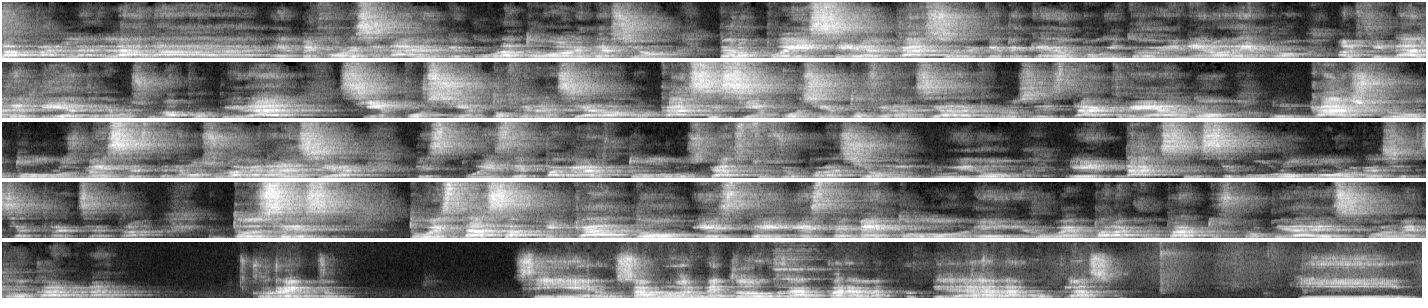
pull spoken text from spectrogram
el mejor escenario que cubra toda la inversión, pero puede ser el caso de que te quede un poquito de dinero adentro. Al final del día tenemos una propiedad 100% financiada o casi 100% financiada que nos está creando un cash flow todos los meses. Tenemos una ganancia después de pagar todos los gastos de operación, incluido eh, taxes, seguro, mortgage, etcétera, etcétera. Entonces, Tú estás aplicando este, este método, eh, Rubén, para comprar tus propiedades con el método CAR, ¿verdad? Correcto. Sí, eh, usamos el método CAR para las propiedades a largo plazo y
